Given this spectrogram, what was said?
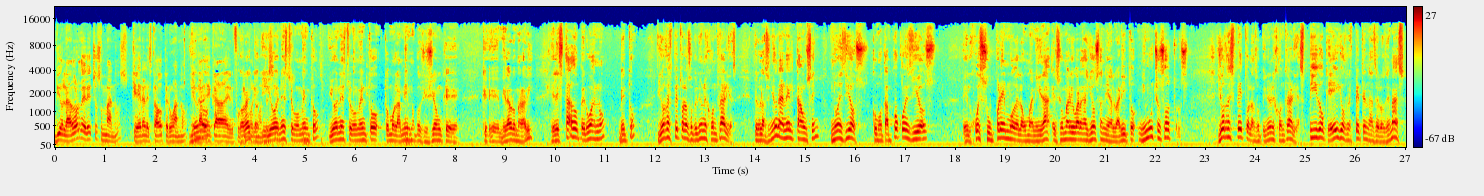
violador de derechos humanos, que era el Estado peruano en la década del Fujimori Correcto. Y yo en este momento, yo en este momento tomo la misma posición que, que Milagro Maraví. El Estado peruano, Beto, yo respeto las opiniones contrarias, pero la señora Anel Townsend no es Dios, como tampoco es Dios el juez supremo de la humanidad, el señor Mario Vargas Llosa, ni Alvarito, ni muchos otros. Yo respeto las opiniones contrarias, pido que ellos respeten las de los demás.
